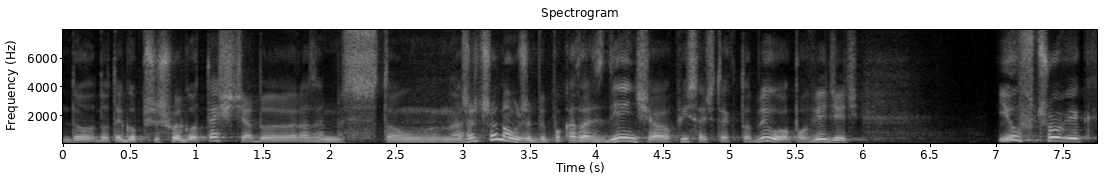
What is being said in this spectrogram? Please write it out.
do, do tego przyszłego teścia do, razem z tą narzeczoną, żeby pokazać zdjęcia, opisać, tak to było, opowiedzieć. I ów człowiek,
